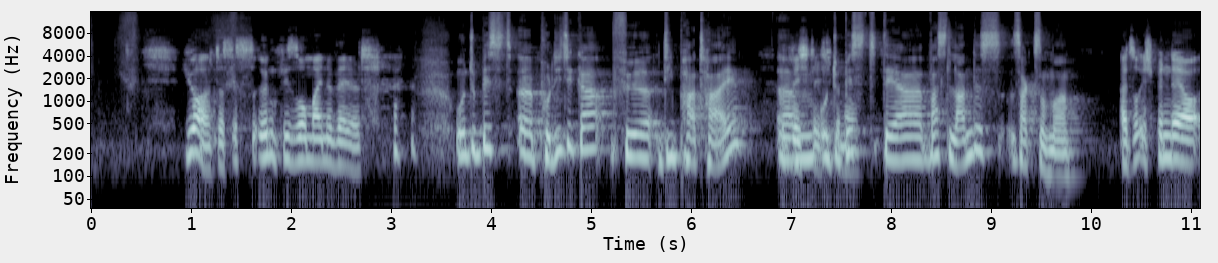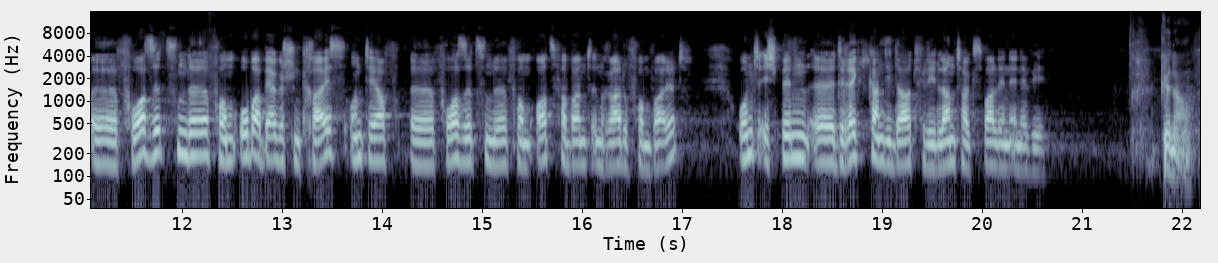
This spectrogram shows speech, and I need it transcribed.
ja, das ist irgendwie so meine Welt. Und du bist äh, Politiker für die Partei. Ähm, Richtig, Und du genau. bist der, was Landes, sag's nochmal. Also ich bin der äh, Vorsitzende vom Oberbergischen Kreis und der äh, Vorsitzende vom Ortsverband in Rade vom Wald. Und ich bin äh, Direktkandidat für die Landtagswahl in NRW. Genau.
